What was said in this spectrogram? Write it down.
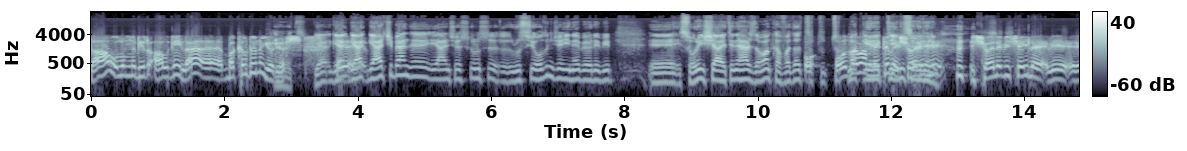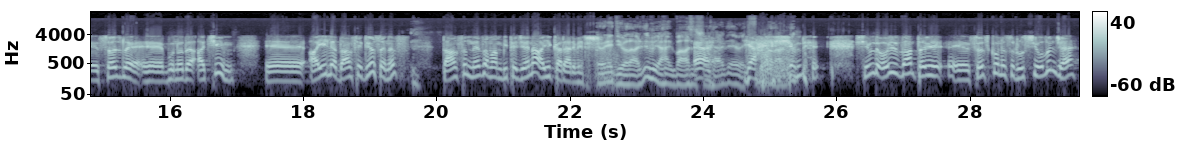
daha olumlu bir algıyla e, bakıldığını görüyoruz. Ger- ger- Ee, ger- gerçi ben e, yani söz konusu e, Rusya olunca yine böyle bir e, soru işaretini her zaman kafada tut- O, tut- o tutmak zaman Mete Bey gerektiğini şöyle söylerim. bir, şöyle bir şeyle bir e, sözle e, bunu da açayım. E, ayıyla dans ediyorsanız dansın ne zaman biteceğine ayı karar verir. Öyle diyorlar değil mi yani bazı Evet. şeylerde evet. Yani şimdi şimdi o yüzden tabii e, söz konusu Rusya olunca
